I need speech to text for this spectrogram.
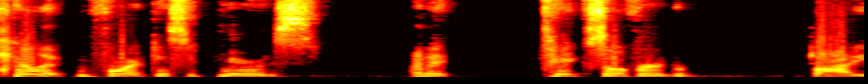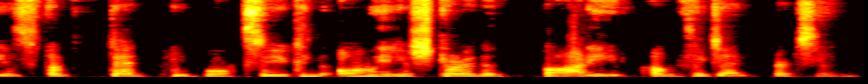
kill it before it disappears, and it takes over the bodies of dead people. So you can only destroy the body of the dead person.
